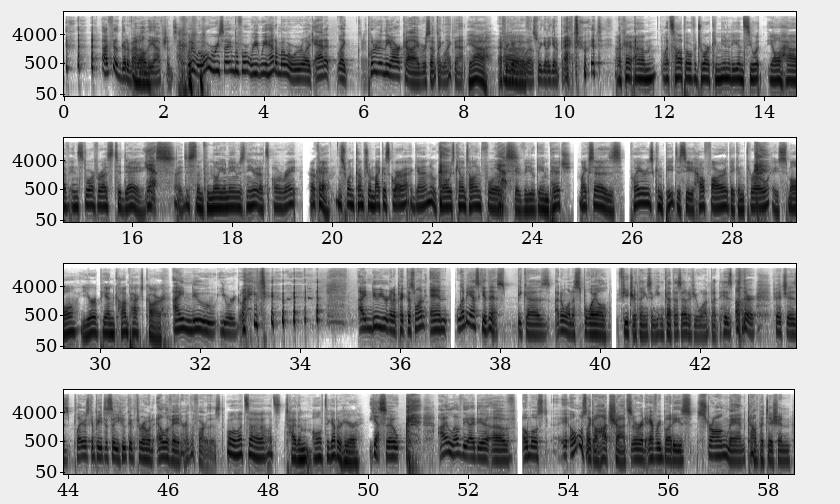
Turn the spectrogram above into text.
I feel good about all Um, the options. What, what were we saying before? We we had a moment where we were like, add it, like put it in the archive or something like that. Yeah. I forget what uh, it was. We got to get it back to it. Okay. Um, let's hop over to our community and see what y'all have in store for us today. Yes. All right, just some familiar names in here. That's all right. Okay, this one comes from Mike Esquera again, who can always count on for Yes. good video game pitch. Mike says players compete to see how far they can throw a small European compact car. I knew you were going to. I knew you were going to pick this one. And let me ask you this because I don't want to spoil future things and you can cut this out if you want. But his other pitch is players compete to see who can throw an elevator the farthest. Well, let's uh let's tie them all together here. Yeah, so I love the idea of almost almost like a hot shots or an everybody's strongman competition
